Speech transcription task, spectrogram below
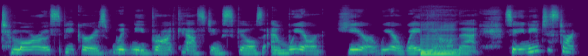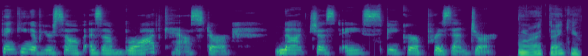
tomorrow speakers would need broadcasting skills and we are here. We are way mm. beyond that. So you need to start thinking of yourself as a broadcaster, not just a speaker presenter. All right. Thank you.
